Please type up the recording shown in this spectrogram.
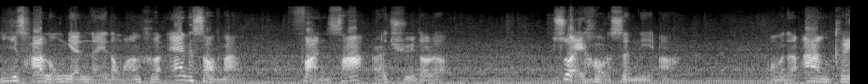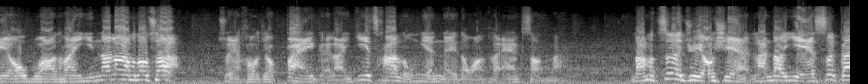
一叉龙岩雷德王和 X 奥特曼反杀而取得了最后的胜利啊，我们的暗黑欧布奥特曼赢了那么多次。最后就败给了一叉龙岩雷德王和 X 奥特曼。那么这局游戏难道也是跟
